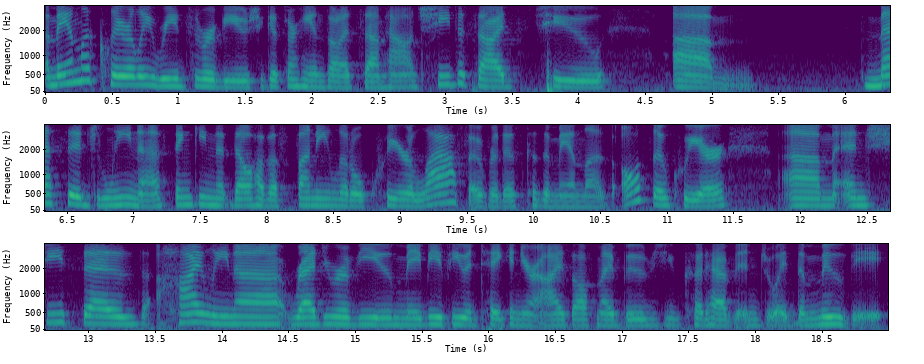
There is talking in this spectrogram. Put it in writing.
Amanda clearly reads the review. She gets her hands on it somehow, and she decides to um, message Lena, thinking that they'll have a funny little queer laugh over this because Amanda is also queer. Um, and she says, Hi, Lena, read your review. Maybe if you had taken your eyes off my boobs, you could have enjoyed the movie.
